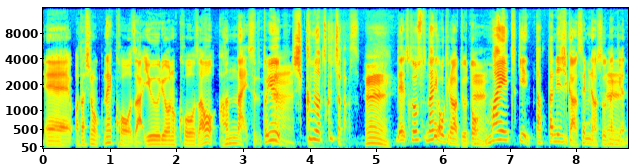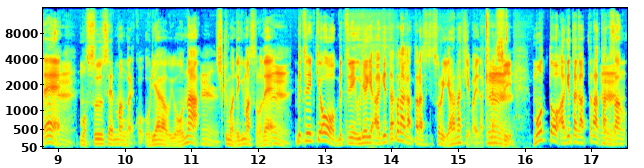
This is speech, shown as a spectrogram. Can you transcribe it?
えー私のね講座有料の講座を案内するといううん。仕組みを作っちゃったんです。うん。でそうすると何が起きるかというと、うん。毎月たった2時間セミナーをするだけで、もう数千万ぐらいこう売り上がるようなうん。仕組みができますので、うん。別に今日別に売り上げ上げたくなかったらそれやらなければいいだけだし、うん。もっと上げたかったらたくさん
